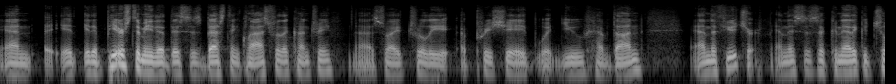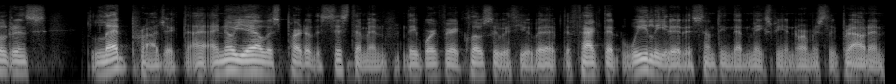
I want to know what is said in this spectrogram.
And it, it appears to me that this is best in class for the country. Uh, so I truly appreciate what you have done and the future. And this is a Connecticut Children's led project. I, I know Yale is part of the system and they work very closely with you, but the fact that we lead it is something that makes me enormously proud. And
